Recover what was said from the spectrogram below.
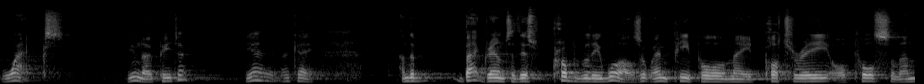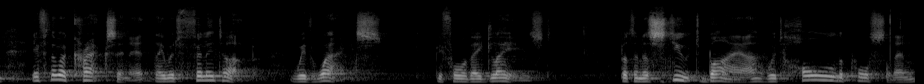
wax. You know, Peter? Yeah, okay. And the background to this probably was that when people made pottery or porcelain, if there were cracks in it, they would fill it up with wax before they glazed. But an astute buyer would hold the porcelain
